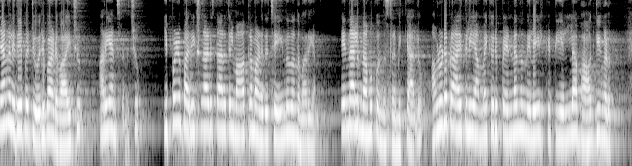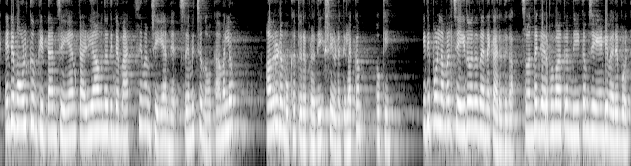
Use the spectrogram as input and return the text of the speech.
ഞങ്ങൾ ഇതേപ്പറ്റി ഒരുപാട് വായിച്ചു അറിയാൻ ശ്രമിച്ചു. ഇപ്പോഴും പരീക്ഷണാടിസ്ഥാനത്തിൽ മാത്രമാണ് ഇത് ചെയ്യുന്നതെന്നും അറിയാം. എന്നാലും നമുക്കൊന്ന് ശ്രമിക്കാമല്ലോ അവളുടെ പ്രായത്തിൽ ഈ അമ്മയ്ക്കൊരു പെണ്ണെന്ന നിലയിൽ കിട്ടിയ എല്ലാ ഭാഗ്യങ്ങളും എന്റെ മോൾക്കും കിട്ടാൻ ചെയ്യാൻ കഴിയാവുന്നതിന്റെ മാക്സിമം ചെയ്യാൻ ശ്രമിച്ചു നോക്കാമല്ലോ. അവരുടെ മുഖത്തൊരു പ്രതീക്ഷയുടെ തിളക്കം. ഓക്കെ. ഇതിപ്പോൾ നമ്മൾ ചെയ്തു എന്ന് തന്നെ കരുതുക. സ്വന്തം ഗർഭപാത്രം നീക്കം ചെയ്യേണ്ടി വരുമ്പോൾ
